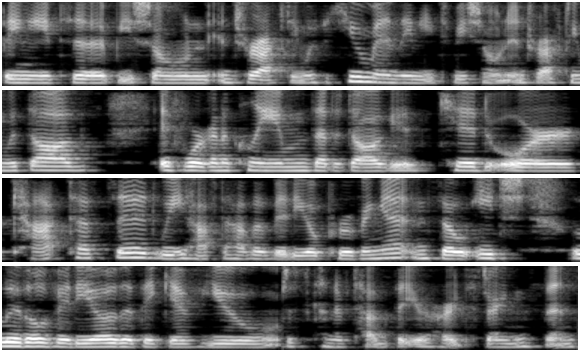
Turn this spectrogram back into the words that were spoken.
They need to be shown interacting with a human, they need to be shown interacting with dogs. If we're going to claim that a dog is kid or cat tested, we have to have a video proving it. And so each little video that they give you just kind of tugs at your heartstrings. And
